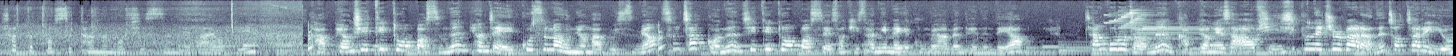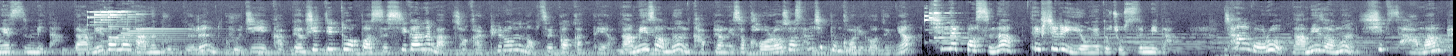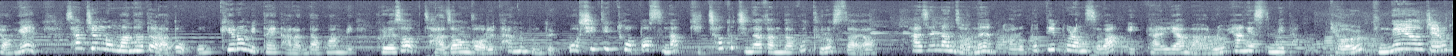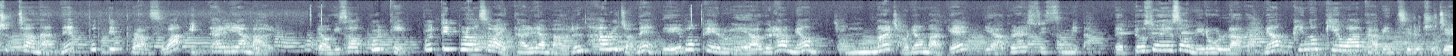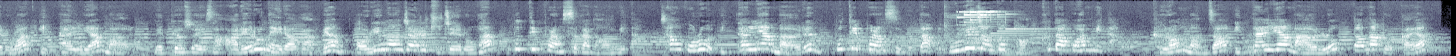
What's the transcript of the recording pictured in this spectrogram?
셔틀버스 타는 곳이 있습니다. 여기. 가평 시티투어 버스는 현재 A 코스만 운영하고 있으며 승차권은 시티투어 버스에서 기사님에게 구매하면 되는데요. 참고로 저는 가평에서 9시 20분에 출발하는 첫 차를 이용했습니다. 남이섬을 가는 분들은 굳이 가평 시티투어 버스 시간을 맞춰 갈 필요는 없을 것 같아요. 남이섬은 가평에서 걸어서 30분 거리거든요. 시내버스나 택시를 이용해도 좋습니다. 참고로 남이섬은 14만 평에 산책로만 하더라도 5km에 달한다고 합니다. 그래서 자전거를 타는 분도 있고 시티 투어 버스나 기차도 지나간다고 들었어요. 하지만 저는 바로 뿌띠프랑스와 이탈리아 마을로 향했습니다. 겨울 국내 여행지로 추천하는 뿌띠프랑스와 이탈리아 마을. 여기서 꿀팁! 뿌띠프랑스와 이탈리아 마을은 하루 전에 네이버 페이로 예약을 하면 정말 저렴하게 예약을 할 수 있습니다. 매표소에서 위로 올라가면 피노키오와 다빈치를 주제로 한 이탈리아 마을, 매표소에서 아래로 내려가면 어린 왕자를 주제로 한 뿌띠프랑스가 나옵니다. 참고로 이탈리아 마을은 뿌띠프랑스보다 두 배 정도 더 크다고 합니다. 그럼 먼저 이탈리아 마을로 떠나볼까요?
